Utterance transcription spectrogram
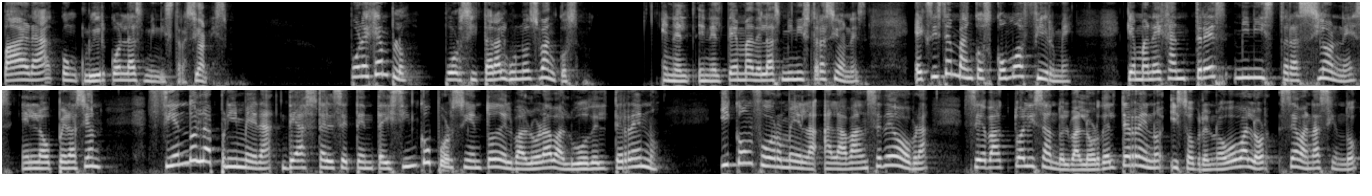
para concluir con las administraciones. Por ejemplo, por citar algunos bancos, en el, en el tema de las administraciones, existen bancos como Afirme que manejan tres administraciones en la operación, siendo la primera de hasta el 75% del valor avalúo del terreno y conforme al avance de obra se va actualizando el valor del terreno y sobre el nuevo valor se van haciendo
